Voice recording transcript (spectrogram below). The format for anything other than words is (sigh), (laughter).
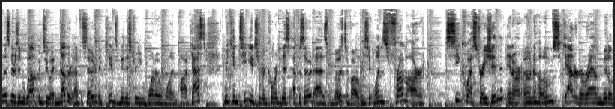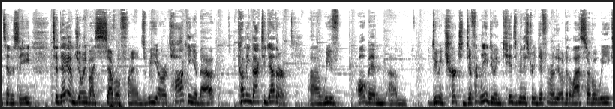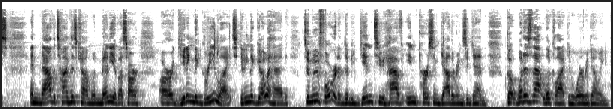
Listeners, and welcome to another episode of the Kids Ministry 101 podcast. We continue to record this episode, as most of our recent ones, from our sequestration in our own home, scattered around Middle Tennessee. Today, I'm joined by several friends. We are talking about coming back together. Uh, we've all been um, doing church differently, doing kids ministry differently over the last several weeks. And now the time has come when many of us are are getting the green light, getting the go ahead to move forward and to begin to have in person gatherings again. But what does that look like and where are we going?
